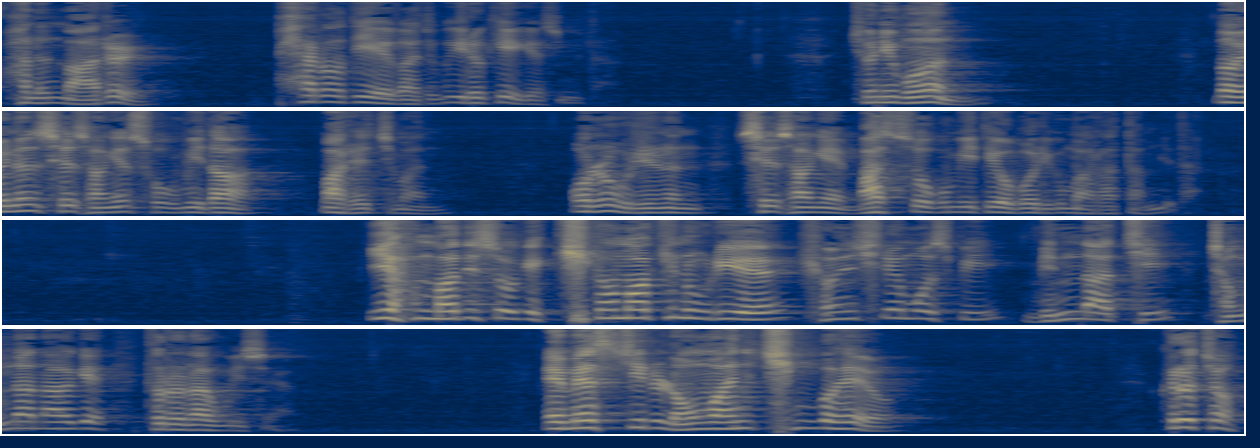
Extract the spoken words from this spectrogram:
하는 말을 패러디해 가지고 이렇게 얘기했습니다. 주님은 너희는 세상의 소금이다 말했지만 오늘 우리는 세상의 맛소금이 되어버리고 말았답니다. 이 한마디 속에 기가 막힌 우리의 현실의 모습이 민낯이 정난하게 드러나고 있어요. MSG를 너무 많이 친 거예요. 그렇죠.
